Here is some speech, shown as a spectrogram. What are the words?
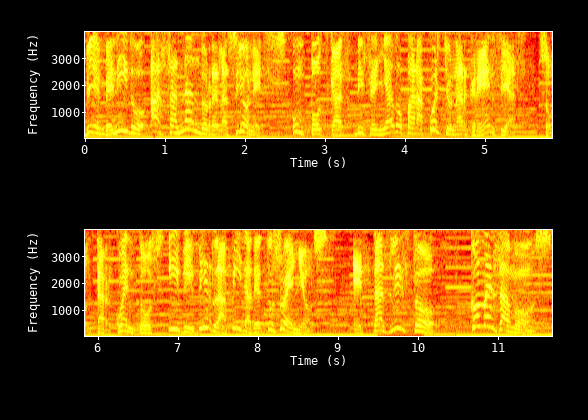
Bienvenido a Sanando Relaciones, un podcast diseñado para cuestionar creencias, soltar cuentos y vivir la vida de tus sueños. ¿Estás listo? ¡Comenzamos!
